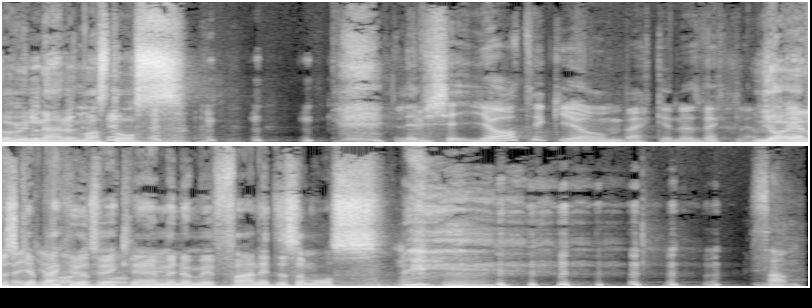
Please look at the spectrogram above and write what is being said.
de är närmast oss. Eller i och för sig, jag tycker ju om backend-utvecklare. Jag älskar backendutvecklare, men de är fan inte som oss. Sant.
